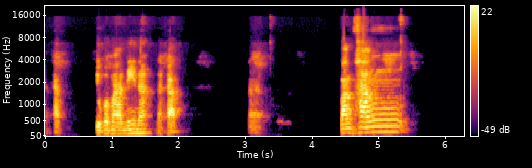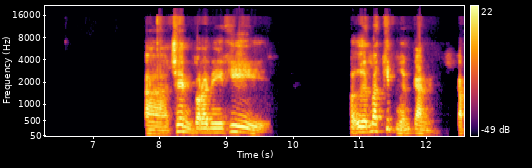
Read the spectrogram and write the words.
นะครับ อยู่ประมาณนี้นะนะครับบางครั้งอ่าเช่นกรณีที่เผอิญว่าคิดเหมือนกันกับ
